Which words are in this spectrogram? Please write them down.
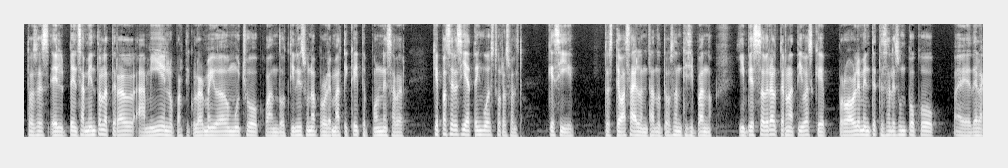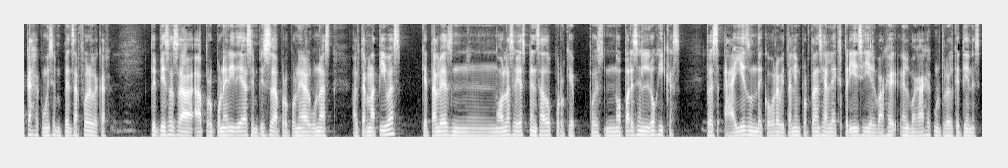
Entonces, el pensamiento lateral a mí en lo particular me ha ayudado mucho cuando tienes una problemática y te pones a ver, ¿qué pasaría si ya tengo esto resuelto? ¿Qué sigue? Entonces te vas adelantando, te vas anticipando y empiezas a ver alternativas que probablemente te sales un poco eh, de la caja, como dicen, pensar fuera de la caja. Te empiezas a, proponer ideas, empiezas a proponer algunas alternativas que tal vez no las habías pensado porque pues no parecen lógicas. Entonces ahí es donde cobra vital importancia la experiencia y el el bagaje cultural que tienes.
